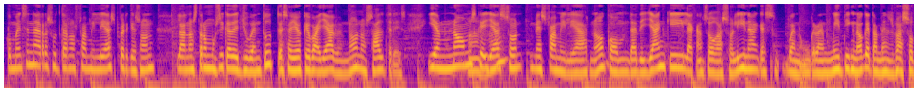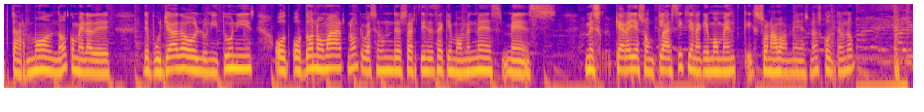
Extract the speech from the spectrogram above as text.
comencen a resultar-nos familiars perquè són la nostra música de joventut, és allò que ballàvem, no? nosaltres, i amb noms uh -huh. que ja són més familiars, no? com Daddy Yankee, la cançó Gasolina, que és bueno, un gran mític no? que també ens va sobtar molt, no? Com era de, de Pujada o Looney o, o Don Omar, no? que va ser un dels artistes d'aquell moment més, més, més, que ara ja són clàssics i en aquell moment que sonava més, no? Escoltem-no. Al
